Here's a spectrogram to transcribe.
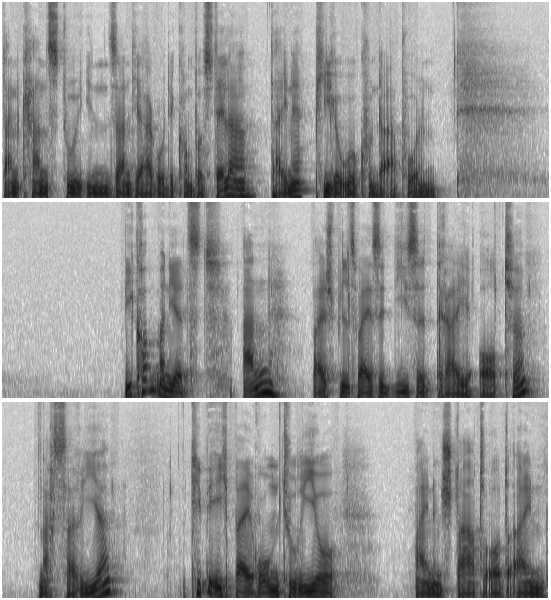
dann kannst du in Santiago de Compostela deine Pilgerurkunde abholen. Wie kommt man jetzt an beispielsweise diese drei Orte nach Saria? Tippe ich bei Rom Turio meinen Startort ein,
